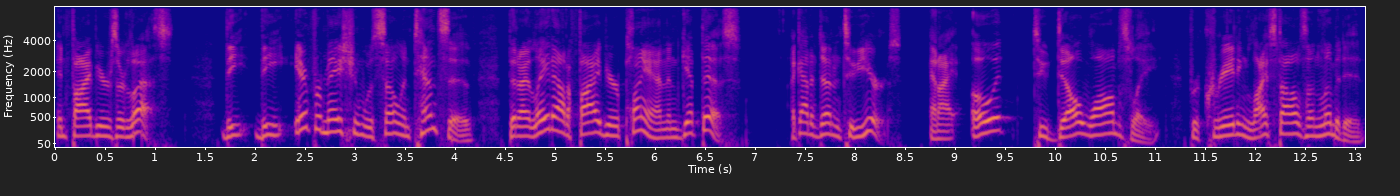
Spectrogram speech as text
in five years or less. The the information was so intensive that I laid out a five year plan, and get this, I got it done in two years, and I owe it to Del Walmsley for creating Lifestyles Unlimited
